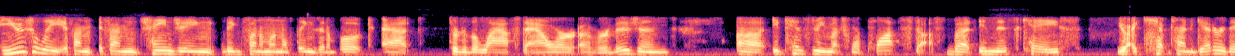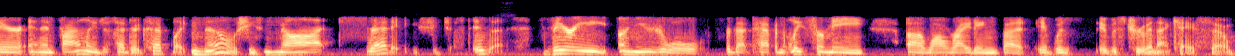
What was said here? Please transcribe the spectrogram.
usually if I'm if I'm changing big fundamental things in a book at sort of the last hour of revisions, uh, it tends to be much more plot stuff. But in this case, you know, I kept trying to get her there, and then finally just had to accept like, no, she's not ready. She just isn't very unusual for that to happen, at least for me, uh, while writing. But it was it was true in that case. So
